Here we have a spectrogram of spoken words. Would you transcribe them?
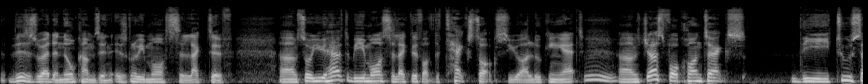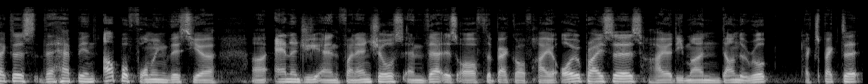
this is where the no comes in. It's going to be more selective. Um, so you have to be more selective of the tech stocks you are looking at. Mm. Um, just for context, the two sectors that have been outperforming this year are energy and financials, and that is off the back of higher oil prices, higher demand down the road expected.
